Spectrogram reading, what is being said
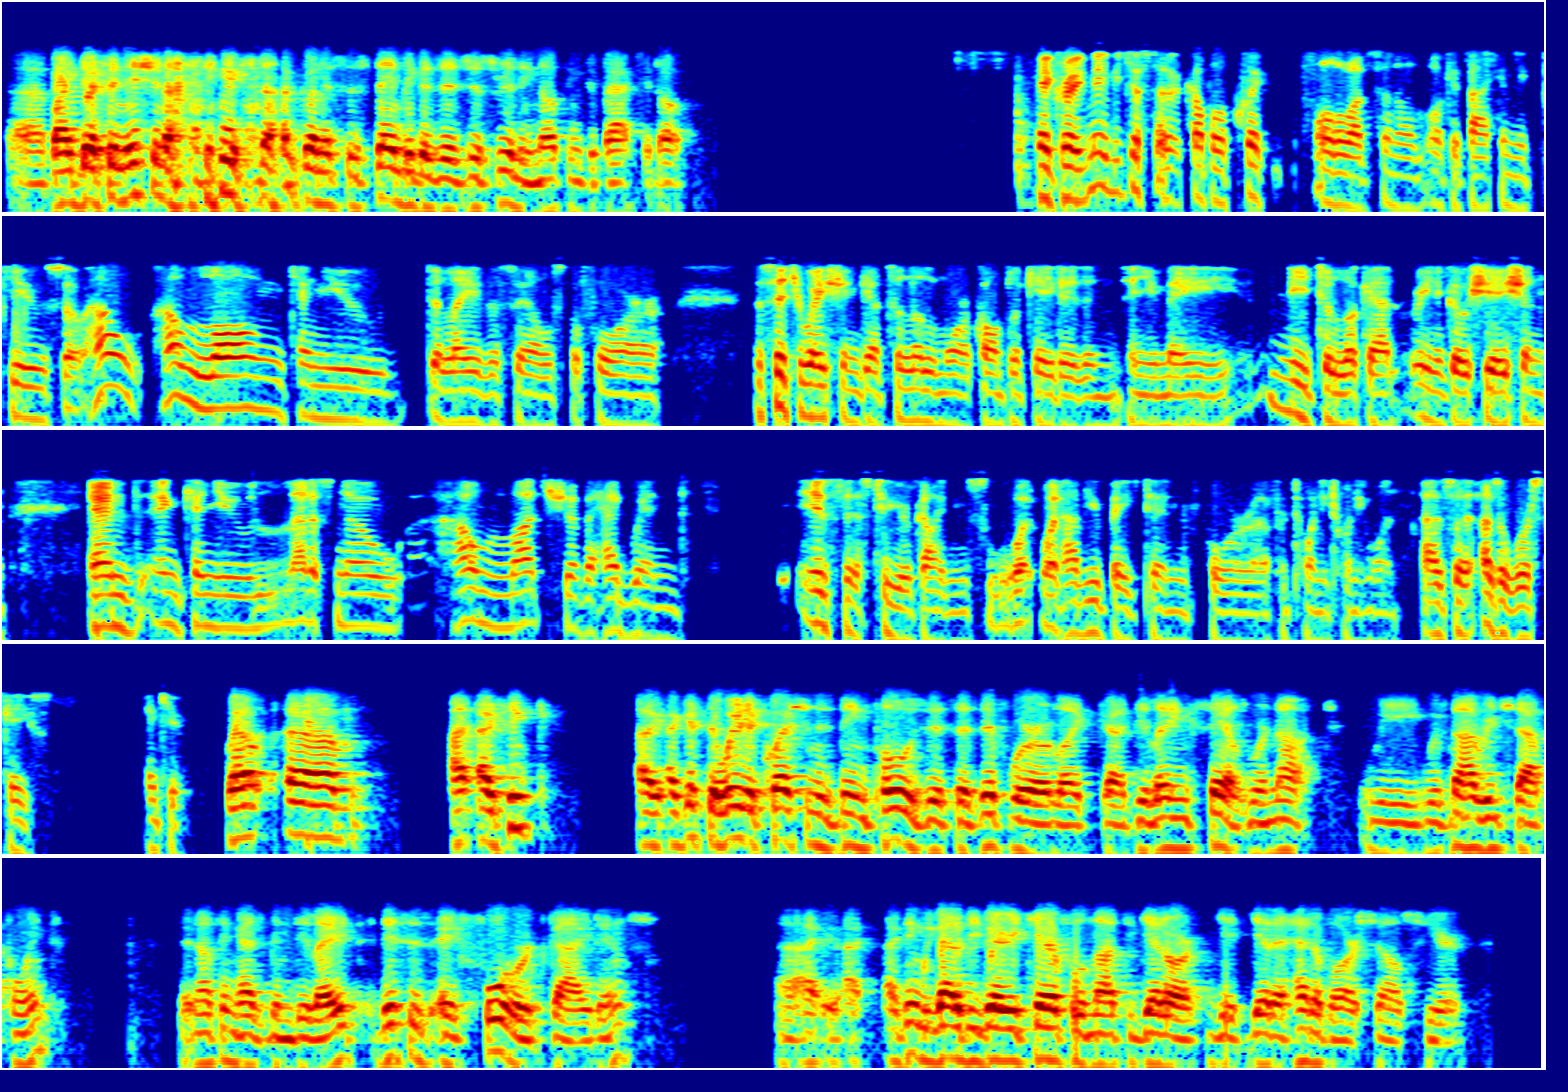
By definition, I think it's not gonna sustain because there's just really nothing to back it up. Okay, great. Maybe just a couple of quick follow-ups, and I'll get back in the queue. So how how long can you delay the sales before the situation gets a little more complicated and you may need to look at renegotiation? And and can you let us know how much of a headwind is this to your guidance? What what have you baked in for uh, 2021 as a as a worst case? Thank you. Well, um, I think I guess the way the question is being posed is as if we're like uh, delaying sales. We're not. We've not reached that point. Nothing has been delayed. This is a forward guidance. Uh, I think we gotta be very careful not to get ahead of ourselves here.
